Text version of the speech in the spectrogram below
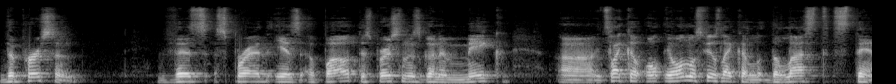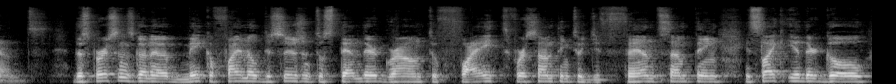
The person this spread is about. This person is going to make. Uh, it's like a, it almost feels like a, the last stand. This person is going to make a final decision to stand their ground, to fight for something, to defend something. It's like either go,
